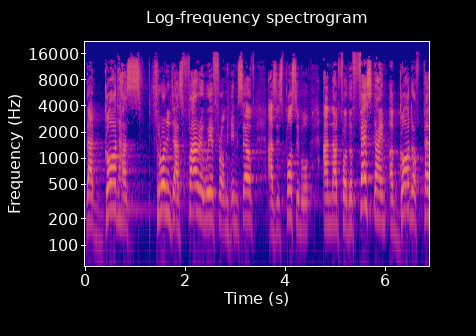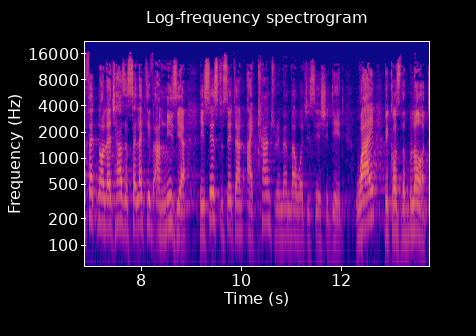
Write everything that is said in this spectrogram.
that God has thrown it as far away from himself as is possible, and that for the first time, a God of perfect knowledge has a selective amnesia. He says to Satan, I can't remember what you say she did. Why? Because the blood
